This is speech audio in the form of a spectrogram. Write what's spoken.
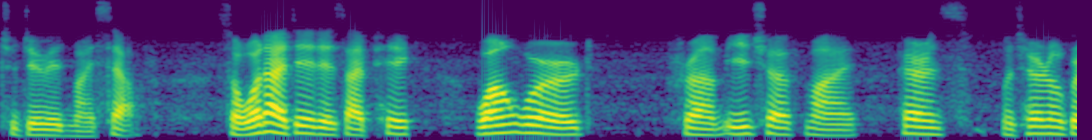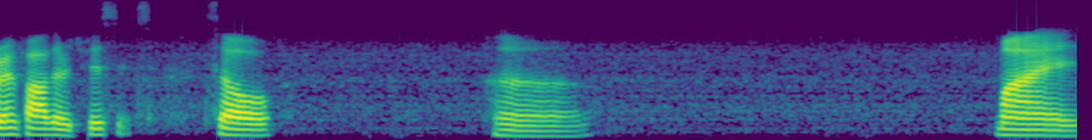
to do it myself. So what I did is I picked one word from each of my parents' maternal grandfather's business. So, uh, my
